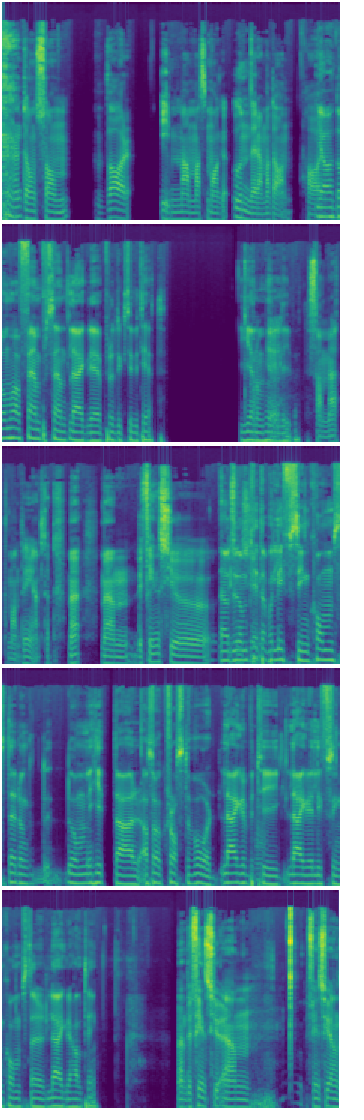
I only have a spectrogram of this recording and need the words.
de som var i mammas mage under Ramadan har... Ja, de har 5% lägre produktivitet genom Okej. hela livet. Hur fan mäter man det egentligen? Men, men det finns ju... Ja, det de finns ju tittar på livsinkomster, de, de hittar alltså across the board, lägre betyg, lägre livsinkomster, lägre allting. Men det finns ju en, det finns ju en,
